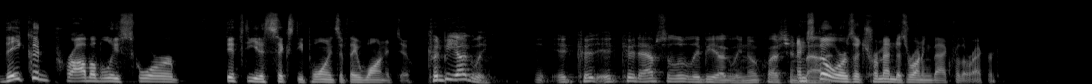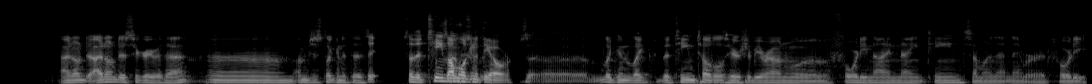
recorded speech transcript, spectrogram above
they could probably score 50 to 60 points if they wanted to. Could be ugly. It, could it could absolutely be ugly, no question And Spiller is a tremendous running back for the record. I don't I don't disagree with that. Um, I'm just looking at this. So the team. So I'm I'm looking at the over. So, uh, looking like the team totals here should be around 49 19 somewhere in that neighborhood 40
